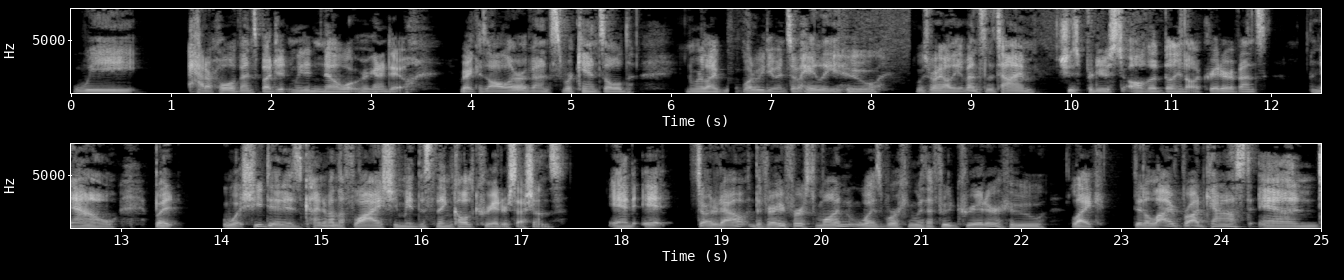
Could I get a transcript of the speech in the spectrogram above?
we had our whole events budget and we didn't know what we were going to do, right? Because all our events were canceled and we're like, what are we doing? So Haley, who was running all the events at the time, she's produced all the billion dollar creator events now. But what she did is kind of on the fly, she made this thing called creator sessions. And it started out, the very first one was working with a food creator who like did a live broadcast and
